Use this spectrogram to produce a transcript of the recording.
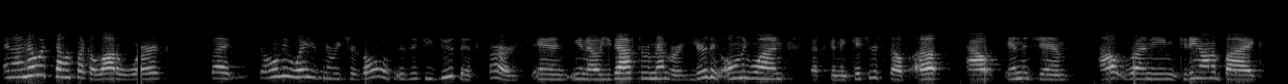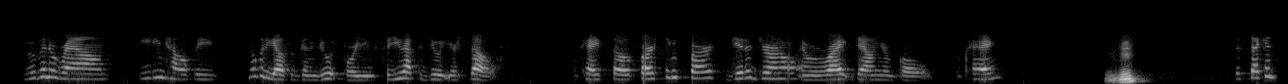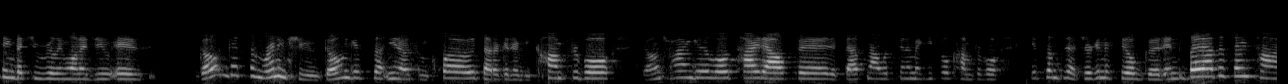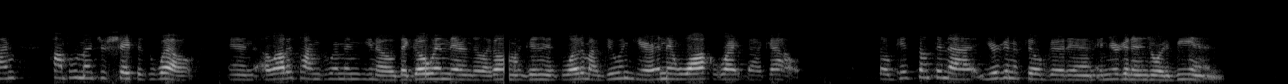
And I know it sounds like a lot of work, but the only way you're going to reach your goals is if you do this first. And you know, you have to remember, you're the only one that's going to get yourself up, out in the gym, out running, getting on a bike, moving around, eating healthy. Nobody else is going to do it for you, so you have to do it yourself. Okay, so first things first, get a journal and write down your goals. Okay. Mhm. The second thing that you really want to do is go and get some running shoes. Go and get some, you know, some clothes that are going to be comfortable, Don't try and get a little tight outfit if that's not what's going to make you feel comfortable. Get something that you're going to feel good in, but at the same time, complement your shape as well. And a lot of times women, you know, they go in there and they're like, oh my goodness, what am I doing here? And they walk right back out. So get something that you're going to feel good in and you're going to enjoy to be in.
